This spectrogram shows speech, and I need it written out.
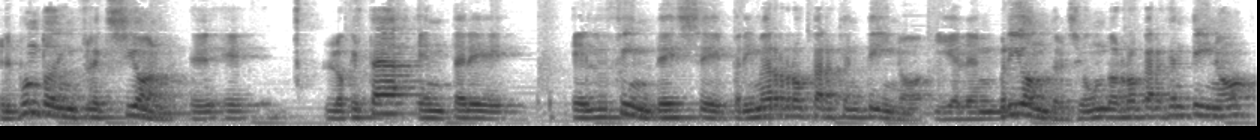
el punto de inflexión, eh, eh, lo que está entre el fin de ese primer rock argentino y el embrión del segundo rock argentino,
